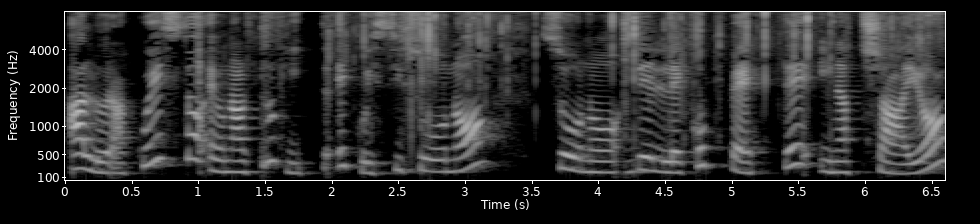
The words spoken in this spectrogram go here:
Allora questo è un altro kit e questi sono sono delle coppette in acciaio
